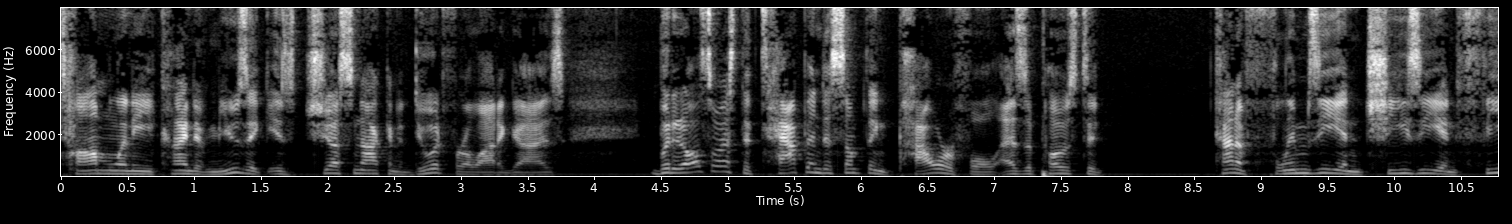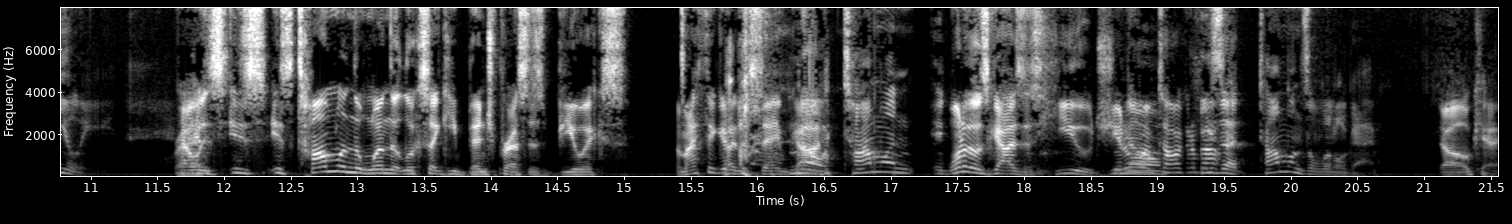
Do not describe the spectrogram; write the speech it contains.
Tomlin-y kind of music is just not going to do it for a lot of guys. But it also has to tap into something powerful as opposed to kind of flimsy and cheesy and feely. now is is is Tomlin the one that looks like he bench presses Buicks? Am I thinking of the same guy? No, Tomlin. It, One of those guys is huge. You know no, what I'm talking about? He's a Tomlin's a little guy. oh, okay.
